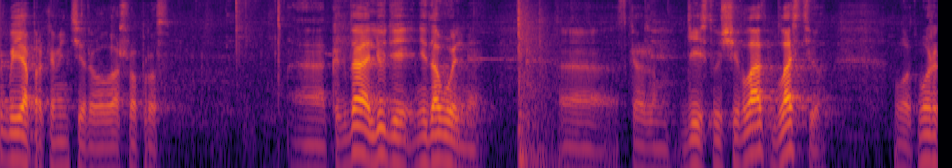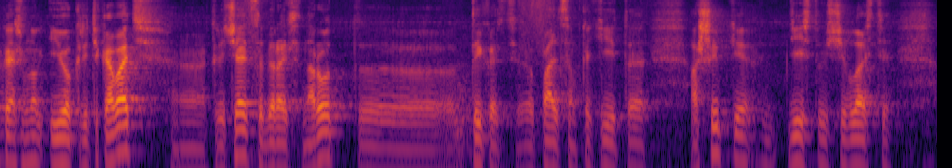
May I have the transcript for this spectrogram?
Как бы я прокомментировал ваш вопрос? Э, Когда люди недовольны, э, скажем, действующей вла- властью, вот, можно, конечно, много ее критиковать, э, кричать, собирать народ, э, тыкать пальцем какие-то ошибки действующей власти.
